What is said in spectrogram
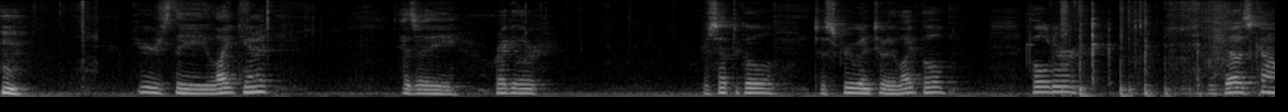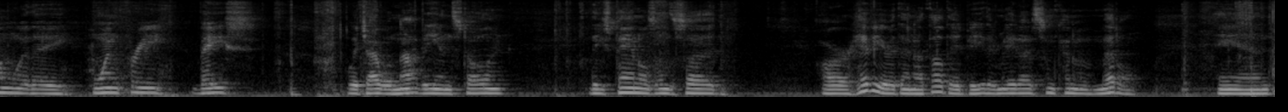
Hmm. Here's the light unit as a regular receptacle to screw into a light bulb holder. It does come with a one free base which I will not be installing. These panels on the side are heavier than I thought they'd be. They're made out of some kind of metal. And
